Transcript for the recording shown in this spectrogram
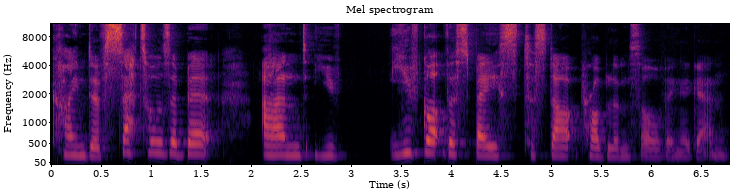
kind of settles a bit and you've you've got the space to start problem solving again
